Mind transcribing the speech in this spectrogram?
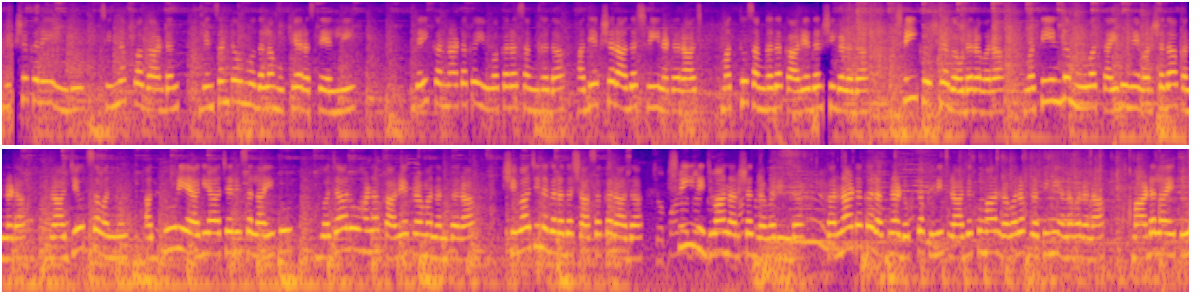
ವೀಕ್ಷಕರೇ ಇಂದು ಚಿನ್ನಪ್ಪ ಗಾರ್ಡನ್ ಬೆನ್ಸಂಟೌನ್ ಮೊದಲ ಮುಖ್ಯ ರಸ್ತೆಯಲ್ಲಿ ಜೈ ಕರ್ನಾಟಕ ಯುವಕರ ಸಂಘದ ಅಧ್ಯಕ್ಷರಾದ ಶ್ರೀ ನಟರಾಜ್ ಮತ್ತು ಸಂಘದ ಕಾರ್ಯದರ್ಶಿಗಳಾದ ಶ್ರೀ ಕೃಷ್ಣ ಗೌಡರವರ ವತಿಯಿಂದ ಮೂವತ್ತೈದನೇ ವರ್ಷದ ಕನ್ನಡ ರಾಜ್ಯೋತ್ಸವವನ್ನು ಅದ್ದೂರಿಯಾಗಿ ಆಚರಿಸಲಾಯಿತು. ಧ್ವಜಾರೋಹಣ ಕಾರ್ಯಕ್ರಮ ನಂತರ ಶಿವಾಜಿನಗರದ ಶಾಸಕರಾದ ಶ್ರೀ ರಿಜ್ವಾನ್ ಅರ್ಷದ್ ರವರಿಂದ ಕರ್ನಾಟಕ ರತ್ನ ಡಾಕ್ಟರ್ ಪುನೀತ್ ರಾಜಕುಮಾರ್ ರವರ ಪ್ರತಿಮೆ ಅನಾವರಣ ಮಾಡಲಾಯಿತು.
